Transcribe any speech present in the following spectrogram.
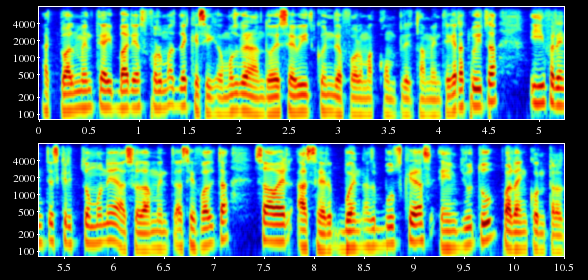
Actualmente hay varias formas de que sigamos ganando ese Bitcoin de forma completamente gratuita y diferentes criptomonedas. Solamente hace falta saber hacer buenas búsquedas en YouTube para encontrar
